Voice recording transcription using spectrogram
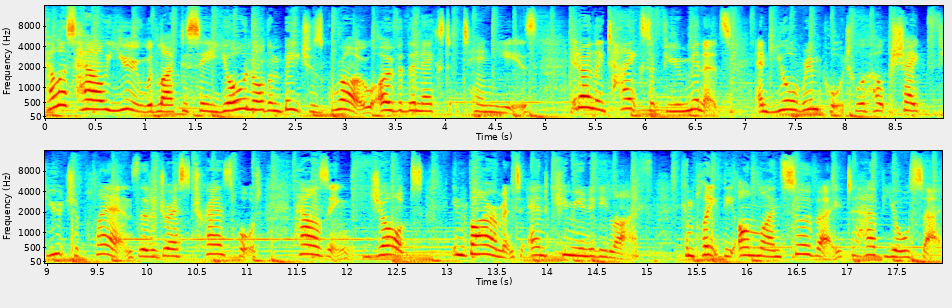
Tell us how you would like to see your northern beaches grow over the next 10 years. It only takes a few minutes, and your input will help shape future plans that address transport, housing, jobs, environment, and community life. Complete the online survey to have your say.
